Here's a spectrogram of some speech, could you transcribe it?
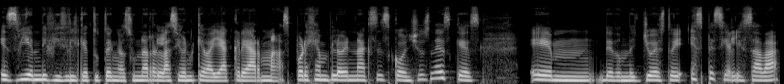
es bien difícil que tú tengas una relación que vaya a crear más. Por ejemplo, en Access Consciousness, que es em, de donde yo estoy especializada,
